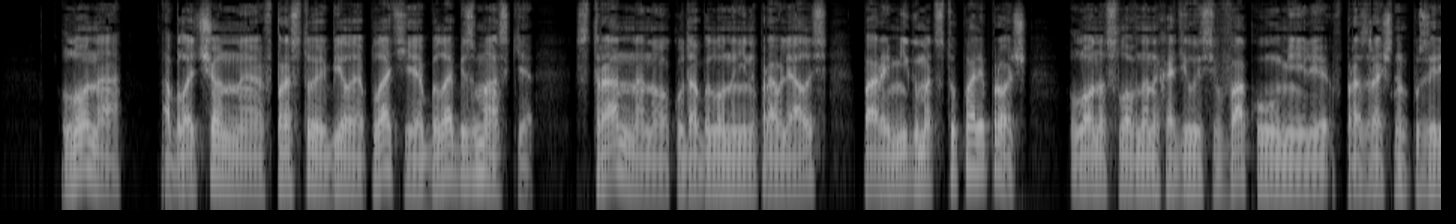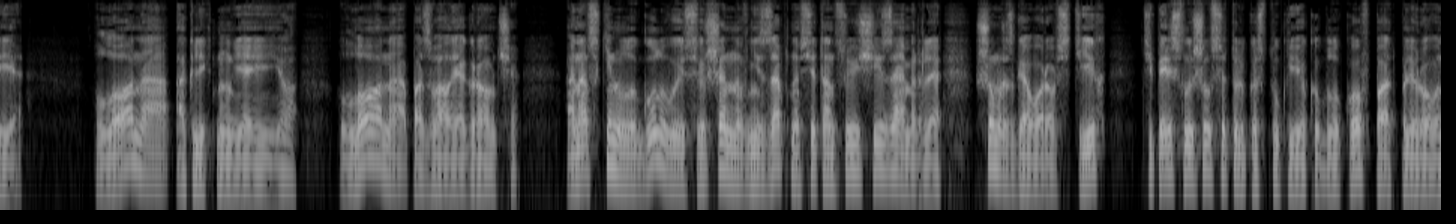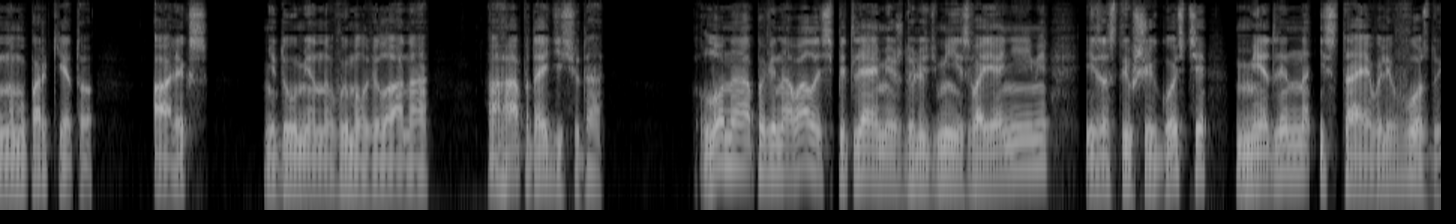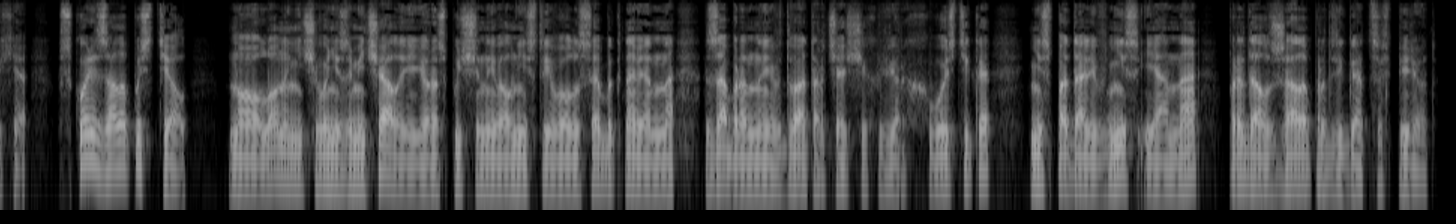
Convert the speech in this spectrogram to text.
Лона, облаченная в простое белое платье, была без маски. Странно, но куда бы Лона ни направлялась, пары мигом отступали прочь. Лона словно находилась в вакууме или в прозрачном пузыре. «Лона!» — окликнул я ее. «Лона!» — позвал я громче. Она вскинула голову, и совершенно внезапно все танцующие замерли. Шум разговоров стих, теперь слышался только стук ее каблуков по отполированному паркету. «Алекс!» — недоуменно вымолвила она. «Ага, подойди сюда». Лона повиновалась, петляя между людьми и изваяниями, и застывшие гости медленно истаивали в воздухе. Вскоре зал опустел, но Лона ничего не замечала, ее распущенные волнистые волосы, обыкновенно забранные в два торчащих вверх хвостика, не спадали вниз, и она продолжала продвигаться вперед.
